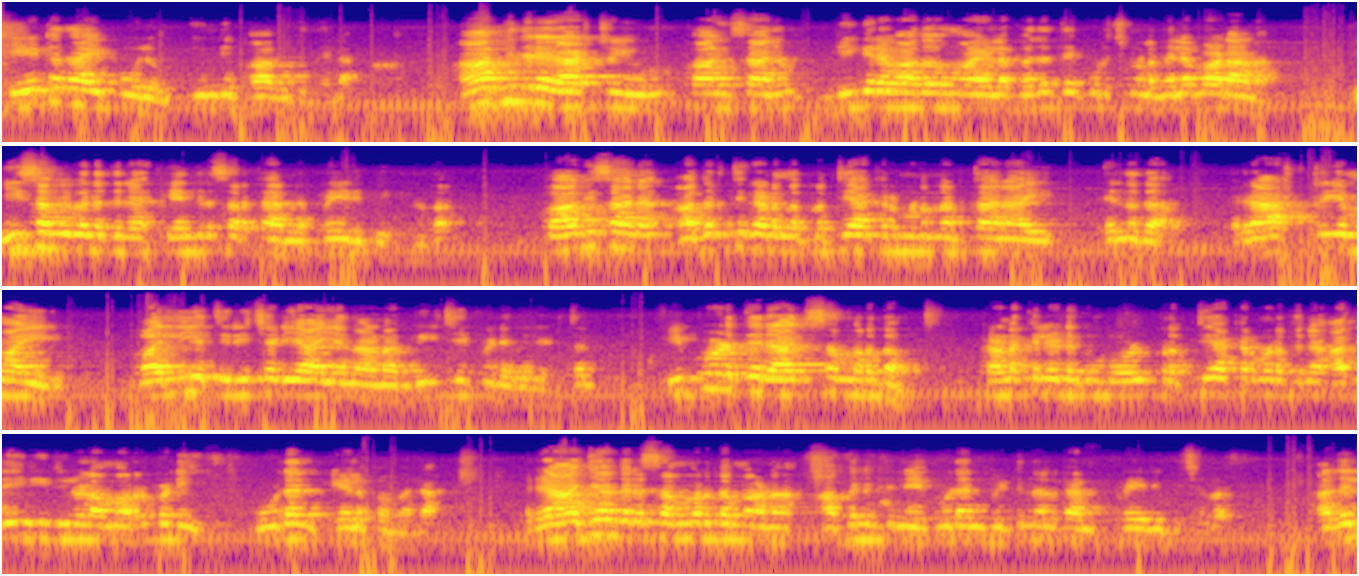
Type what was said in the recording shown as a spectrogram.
കേട്ടതായി പോലും ഇന്ത്യ ഭാവിക്കുന്നില്ല. ആഭ്യന്തര രാഷ്ട്രീയവും പാകിസ്ഥാനും ഭീകരവാദവുമായുള്ള ബന്ധത്തെക്കുറിച്ചുള്ള നിലപാടാണ് ഈ സമീപനത്തിന് കേന്ദ്ര സർക്കാരിനെ പ്രേരിപ്പിക്കുന്നത്. പാകിസ്ഥാന് അതിർത്തി കടന്ന് പ്രത്യാക്രമണം നടത്താനായി എന്നത് രാഷ്ട്രീയമായി വലിയ തിരിച്ചടിയായി എന്നാണ് ബി ജെ പിയുടെ വിലയിരുത്തൽ. ഇപ്പോഴത്തെ രാജ്യസമ്മർദ്ദം കണക്കിലെടുക്കുമ്പോൾ പ്രത്യാക്രമണത്തിന് അതേ രീതിയിലുള്ള മറുപടി ഉടൻ എളുപ്പമല്ല. രാജ്യാന്തര സമ്മർദ്ദമാണ് അഭിനന്ദിനെ ഉടൻ വിട്ടു നൽകാൻ പ്രേരിപ്പിച്ചത്. അതിൽ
